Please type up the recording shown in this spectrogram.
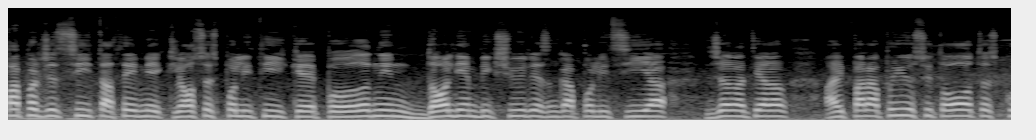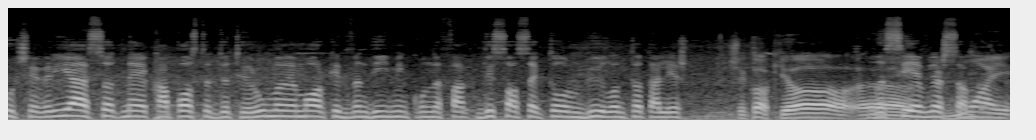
papërgjegjësi të themi e klasës politike, po edhe një ndalje e mbikëqyrjes nga policia, Gjëra tjera, a i parapriu situatës kur qeveria e sotme e ka pas të detyrume me marrë këtë vendim ku në fakt disa sektorë mbyllen totalisht. Shiko, kjo muaj,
